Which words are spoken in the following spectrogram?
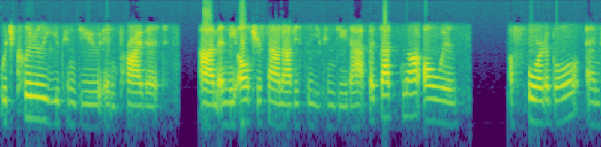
which clearly you can do in private. Um, and the ultrasound, obviously, you can do that, but that's not always affordable and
